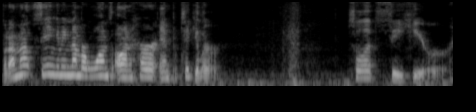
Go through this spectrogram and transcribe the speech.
but I'm not seeing any number ones on her in particular. So let's see here.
